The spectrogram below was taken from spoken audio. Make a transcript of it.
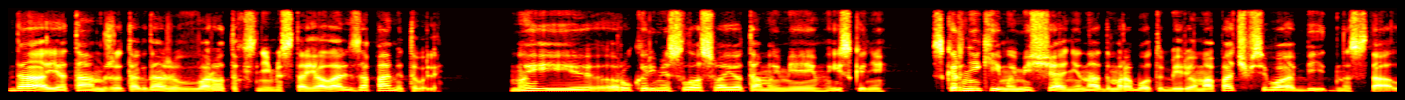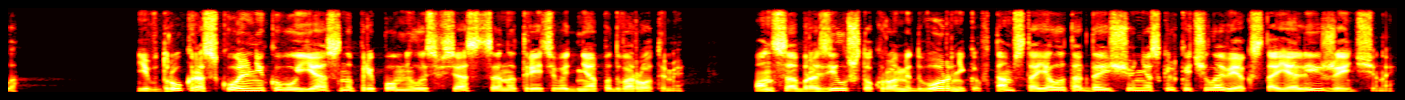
«Да, я там же, тогда же в воротах с ними стоял, аль запамятовали. Мы и рукоремесло свое там имеем, искренне. Скорняки мы, мещане, на дом работу берем, а паче всего обидно стало». И вдруг Раскольникову ясно припомнилась вся сцена третьего дня под воротами. Он сообразил, что кроме дворников там стояло тогда еще несколько человек, стояли и женщины.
